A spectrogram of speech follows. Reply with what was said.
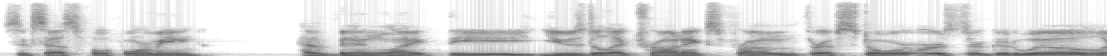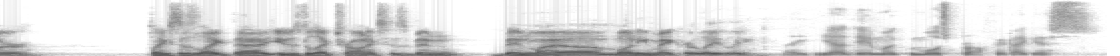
successful for me have been like the used electronics from thrift stores or Goodwill or places like that. Used electronics has been been my uh, money maker lately. Like, yeah, they make the most profit, I guess.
